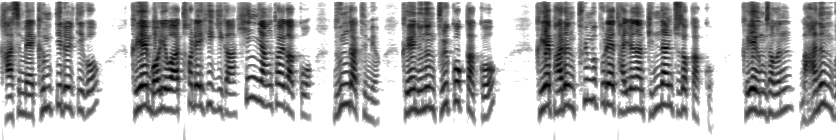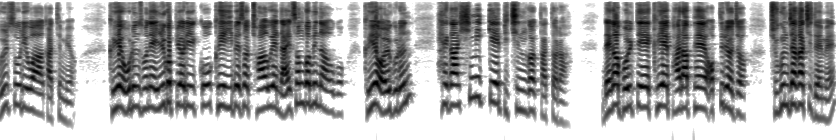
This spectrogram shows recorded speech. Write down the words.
가슴에 금띠를 띠고 그의 머리와 털의 희기가 흰 양털 같고 눈 같으며 그의 눈은 불꽃 같고 그의 발은 풀무불에 단련한 빛난 주석 같고 그의 음성은 많은 물소리와 같으며 그의 오른손에 일곱 별이 있고 그의 입에서 좌우에 날성검이 나오고 그의 얼굴은 해가 힘있게 비치는 것 같더라. 내가 볼 때에 그의 발 앞에 엎드려져 죽은 자 같이 되매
